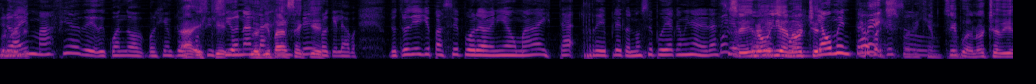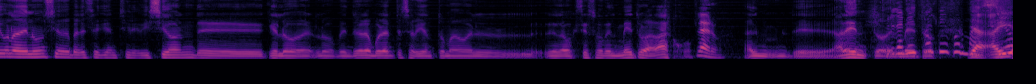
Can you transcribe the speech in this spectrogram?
pero hay mafia de, cuando, por ejemplo, ah, posicionan la gente, porque el otro día yo pasé por Avenida Humada y está repleto, no se podía caminar, era cierto. Sí, no, y anoche, ha aumentado Sí, pues anoche había una denuncia, me parece que en Televisión, de que los, los vendedores ambulantes habían tomado el, el acceso del metro abajo. Claro adentro. Pero también falta información,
